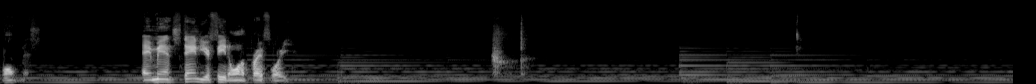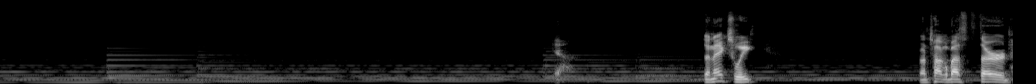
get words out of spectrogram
won't miss it. Amen. Stand to your feet. I want to pray for you. So next week, we're going to talk about the third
